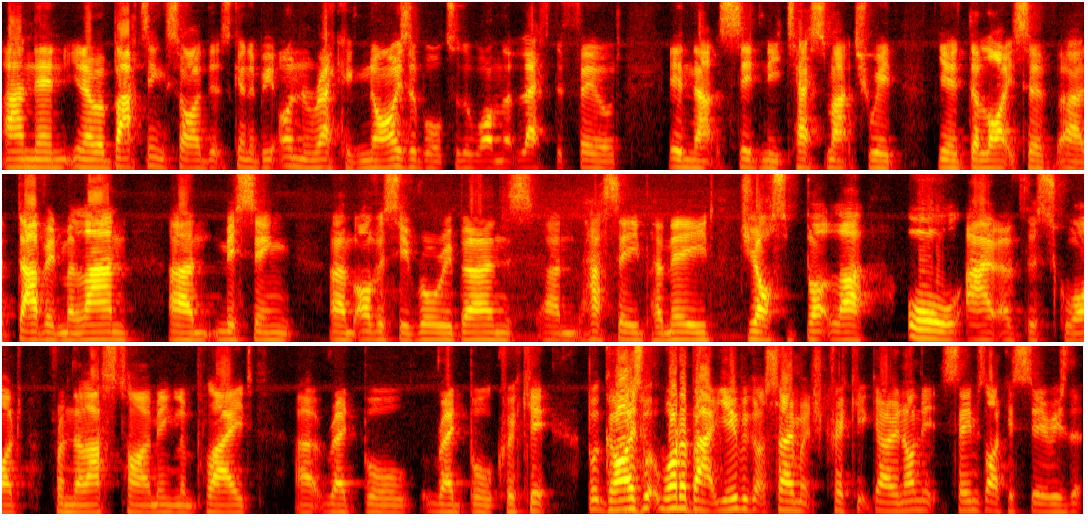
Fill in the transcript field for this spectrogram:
and then you know a batting side that's going to be unrecognisable to the one that left the field in that Sydney Test match with you know the likes of uh, Dawid Malan um, missing, um, obviously Rory Burns, um, Haseeb Hameed, Jos Buttler, all out of the squad from the last time England played uh, red ball red ball cricket. But guys, what about you? We've got so much cricket going on. It seems like a series that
